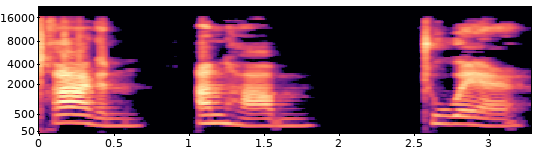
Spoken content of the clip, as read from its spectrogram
Tragen, anhaben, to wear.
